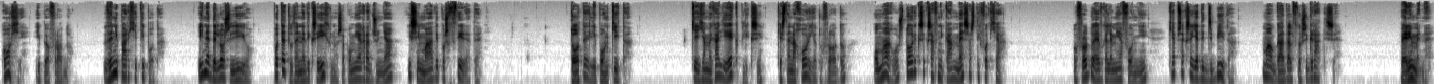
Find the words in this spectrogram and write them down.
«Όχι», είπε ο Φρόντο. «Δεν υπάρχει τίποτα. Είναι εντελώς λίο. Ποτέ του δεν έδειξε ίχνος από μια γρατζουνιά ή σημάδι πως φθήρεται». «Τότε λοιπόν κοίτα». Και για μεγάλη έκπληξη και στεναχώρια του Φρόντο, ο μάγος το ξαφνικά μέσα στη φωτιά. Ο Φρόντο έβγαλε μια φωνή και έψαξε για την τζιμπίδα, μα ο Γκάνταλφ το συγκράτησε. «Περίμενε»,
